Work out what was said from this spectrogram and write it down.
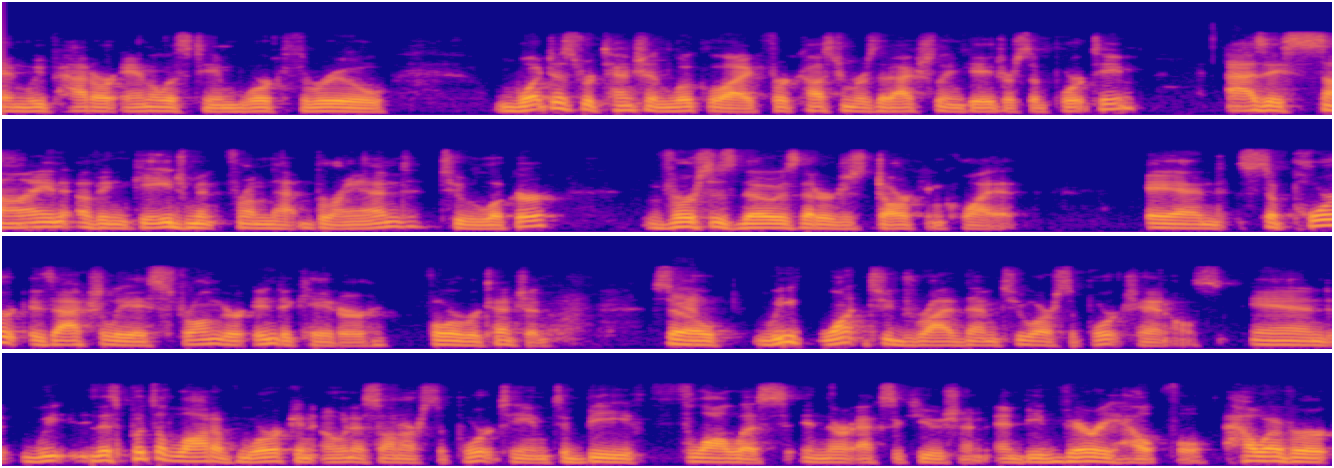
and we've had our analyst team work through what does retention look like for customers that actually engage our support team as a sign of engagement from that brand to Looker versus those that are just dark and quiet. And support is actually a stronger indicator for retention. So yeah. we want to drive them to our support channels. And we this puts a lot of work and onus on our support team to be flawless in their execution and be very helpful. However,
